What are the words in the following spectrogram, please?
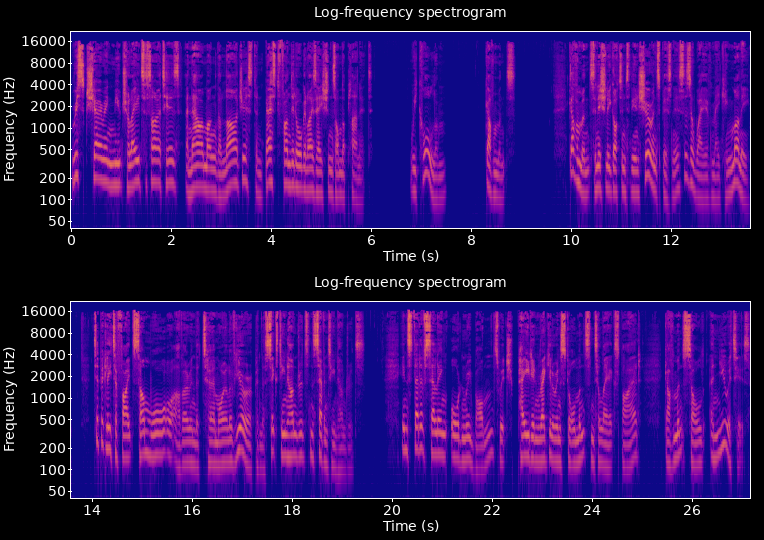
Risk sharing mutual aid societies are now among the largest and best funded organisations on the planet. We call them governments. Governments initially got into the insurance business as a way of making money, typically to fight some war or other in the turmoil of Europe in the 1600s and 1700s. Instead of selling ordinary bonds, which paid in regular instalments until they expired, governments sold annuities,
